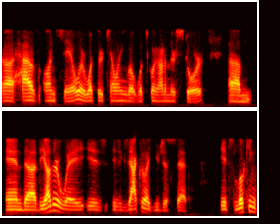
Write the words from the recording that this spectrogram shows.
uh, have on sale or what they're telling about what's going on in their store. Um, and uh, the other way is is exactly like you just said. It's looking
